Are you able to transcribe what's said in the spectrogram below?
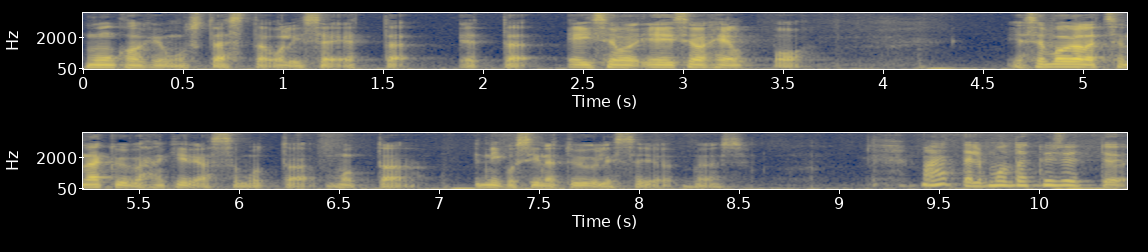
mun kokemus tästä oli se, että, että ei, se ole, ei se ole helppoa. Ja se voi olla, että se näkyy vähän kirjassa, mutta, mutta niin kuin siinä tyylissä jo myös. Mä ajattelin, multa on kysytty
